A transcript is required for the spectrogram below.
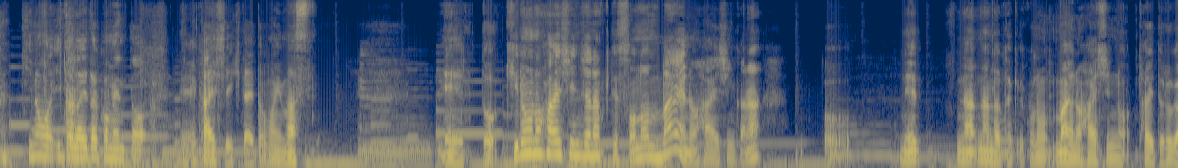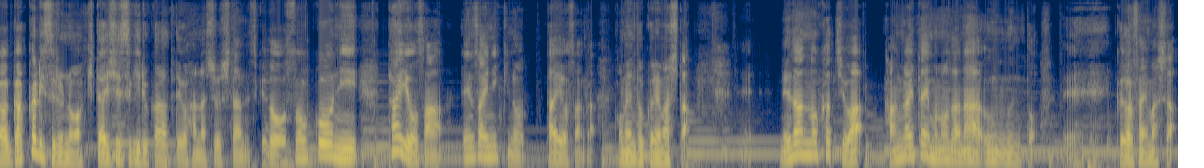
昨日いただいたコメント、えー、返していきたいと思います。えー、っと、昨日の配信じゃなくて、その前の配信かな？とね、な、なんだったっけ？この前の配信のタイトルが、がっかりするのは期待しすぎるからっていう話をしたんですけど、そこに太陽さん、天才日記の太陽さんがコメントくれました。え値段の価値は考えたいものだな、うんうんと、えー、くださいました。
